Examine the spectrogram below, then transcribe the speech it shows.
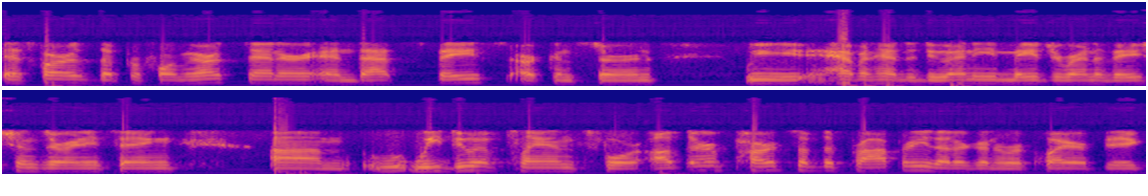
as far as the Performing Arts Center and that space are concerned, we haven't had to do any major renovations or anything. Um, we do have plans for other parts of the property that are going to require big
